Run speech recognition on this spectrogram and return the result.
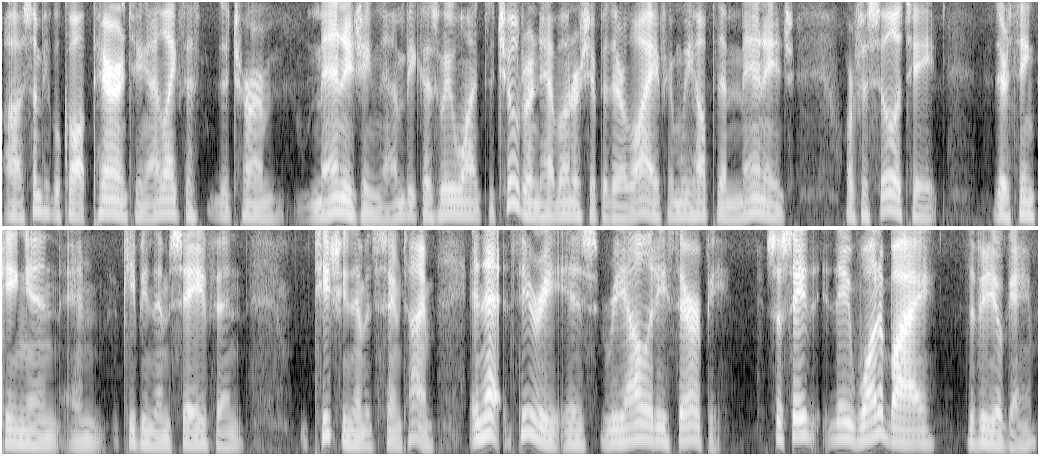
Uh, some people call it parenting. I like the, the term managing them because we want the children to have ownership of their life and we help them manage or facilitate their thinking and, and keeping them safe and teaching them at the same time. And that theory is reality therapy. So, say they want to buy the video game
